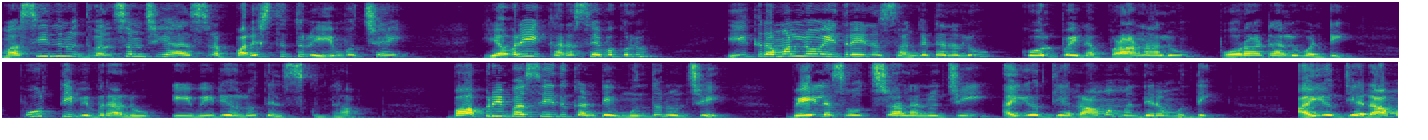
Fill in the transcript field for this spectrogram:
మసీదును ధ్వంసం చేయాల్సిన పరిస్థితులు ఏం వచ్చాయి? ఎవరి కరసేవకులు? ఈ క్రమంలో ఎదురైన సంఘటనలు కోల్పోయిన ప్రాణాలు పోరాటాలు వంటి పూర్తి వివరాలు ఈ వీడియోలో తెలుసుకుందాం. బాబ్రీ మసీదు కంటే ముందు నుంచే వేల సంవత్సరాల నుంచి అయోధ్య రామ మందిరం ఉంది. అయోధ్య రామ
